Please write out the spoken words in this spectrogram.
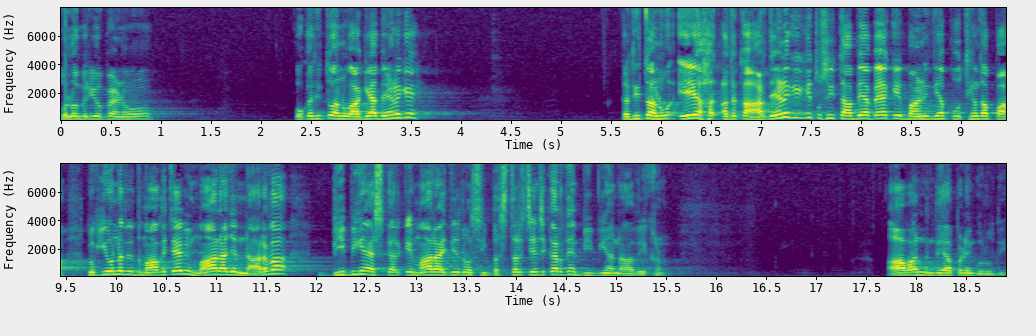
ਬੋਲੋ ਮੇਰੀਓ ਭੈਣੋ, ਉਹ ਕਦੀ ਤੁਹਾਨੂੰ ਆਗਿਆ ਦੇਣਗੇ? ਕਦੀ ਤੁਹਾਨੂੰ ਇਹ ਅਧਿਕਾਰ ਦੇਣਗੇ ਕਿ ਤੁਸੀਂ ਤਾਬਿਆ ਬਹਿ ਕੇ ਬਾਣੀ ਦੀਆਂ ਪੋਥੀਆਂ ਦਾ ਪਾ, ਕਿਉਂਕਿ ਉਹਨਾਂ ਦੇ ਦਿਮਾਗ 'ਚ ਹੈ ਵੀ ਮਹਾਰਾਜ ਨਾਰਵਾ ਬੀਬੀਆਂ ਇਸ ਕਰਕੇ ਮਹਾਰਾਜ ਜਦੋਂ ਅਸੀਂ ਬਸਤਰ ਚੇਂਜ ਕਰਦੇ ਹਾਂ, ਬੀਬੀਆਂ ਨਾ ਵੇਖਣ। ਆਵਾ ਨਿੰਦੇ ਆਪਣੇ ਗੁਰੂ ਦੀ।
